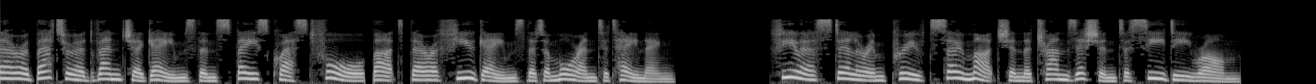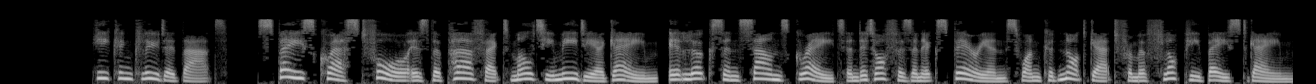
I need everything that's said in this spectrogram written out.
There are better adventure games than Space Quest 4 but there are few games that are more entertaining. Fewer still are improved so much in the transition to CD-ROM. He concluded that Space Quest 4 is the perfect multimedia game, it looks and sounds great and it offers an experience one could not get from a floppy-based game.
